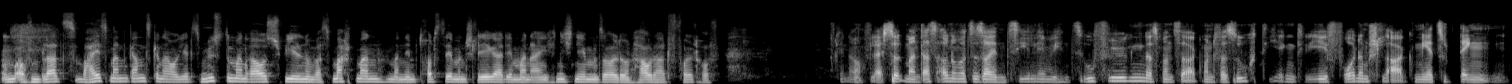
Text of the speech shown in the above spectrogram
um auf dem Platz weiß man ganz genau, jetzt müsste man rausspielen und was macht man? Man nimmt trotzdem einen Schläger, den man eigentlich nicht nehmen sollte und haut halt voll drauf. Genau, vielleicht sollte man das auch nochmal zu seinen Zielen irgendwie hinzufügen, dass man sagt, man versucht irgendwie vor dem Schlag mehr zu denken.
